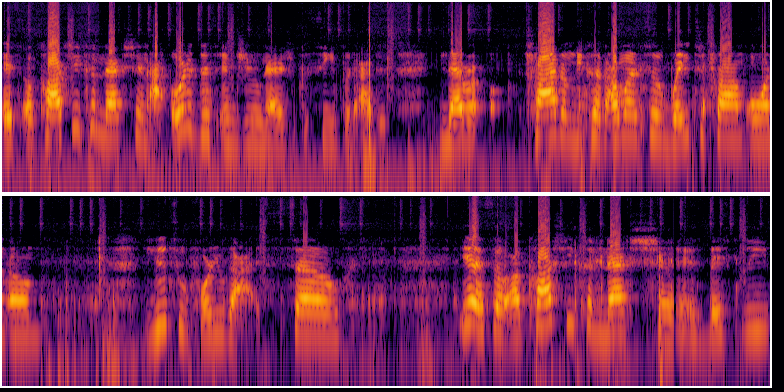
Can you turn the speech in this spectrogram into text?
it's Okashi Connection. I ordered this in June, as you can see, but I just never tried them because I wanted to wait to try them on um, YouTube for you guys. So, yeah, so Okashi Connection is basically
